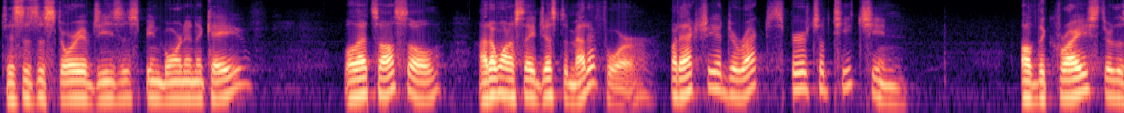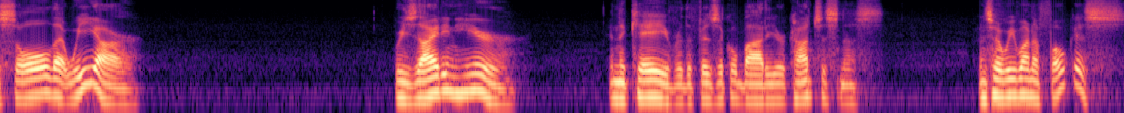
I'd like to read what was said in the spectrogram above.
Just as the story of Jesus being born in a cave, well, that's also, I don't want to say just a metaphor, but actually a direct spiritual teaching of the Christ or the soul that we are residing here in the cave or the physical body or consciousness. And so we want to focus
